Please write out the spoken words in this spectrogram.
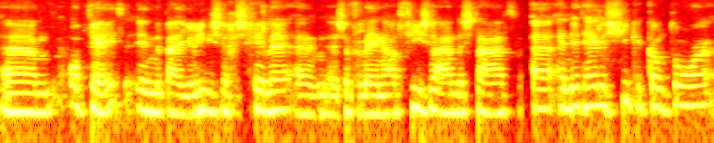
um, optreedt in, bij juridische geschillen en ze verlenen adviezen aan de staat. en dit hele chique kantoor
